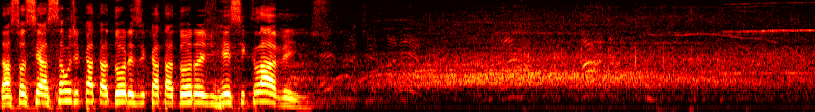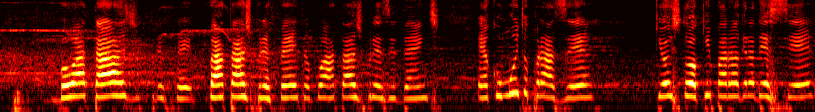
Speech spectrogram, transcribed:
da Associação de Catadores e Catadoras Recicláveis. Boa tarde, prefeito. Boa tarde, prefeita. Boa tarde, presidente. É com muito prazer que eu estou aqui para agradecer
